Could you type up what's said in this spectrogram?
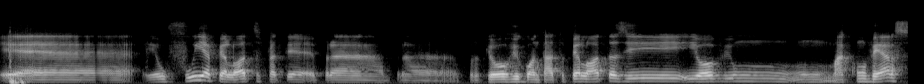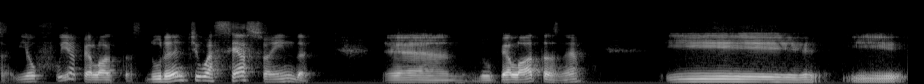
é, eu fui a Pelotas para ter, para, porque houve o contato Pelotas e, e houve um- uma conversa. E eu fui a Pelotas durante o acesso ainda é, do Pelotas, né? e, e,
